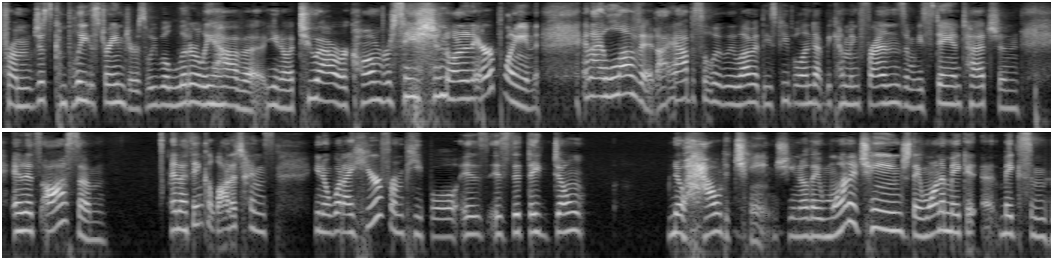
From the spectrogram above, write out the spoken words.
from just complete strangers. We will literally have a, you know, a 2-hour conversation on an airplane. And I love it. I absolutely love it. These people end up becoming friends and we stay in touch and and it's awesome. And I think a lot of times, you know, what I hear from people is is that they don't know how to change. You know, they want to change, they want to make it make some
